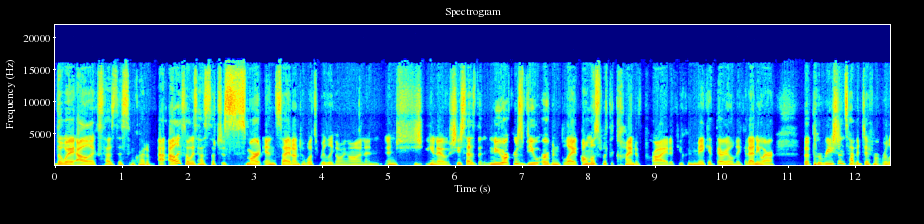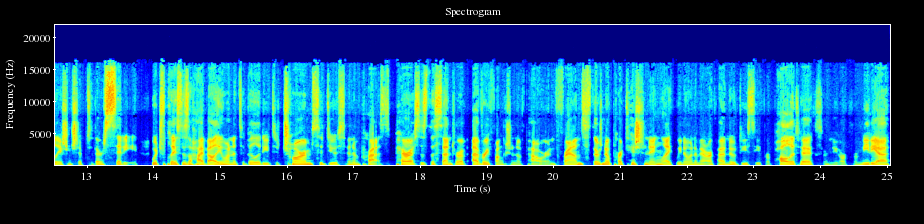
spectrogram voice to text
the way Alex has this incredible Alex always has such a smart insight onto what's really going on and and she, you know, she says that New Yorkers view urban blight almost with a kind of pride if you can make it there you'll make it anywhere. But Parisians have a different relationship to their city, which places a high value on its ability to charm, seduce, and impress. Paris is the center of every function of power in France. There's no partitioning like we know in America, no DC for politics or New York for media.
